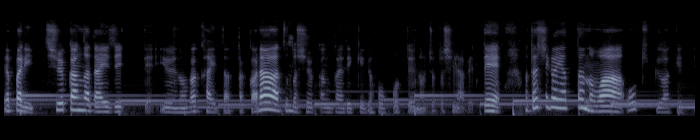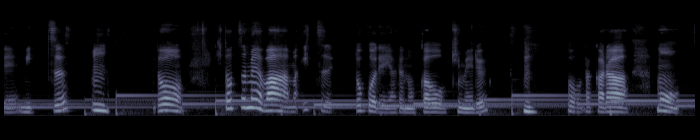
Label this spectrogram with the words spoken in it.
ー、やっぱり習慣が大事っていうのが書いてあったからちょっと習慣化できる方法っていうのをちょっと調べて私がやったのは大きく分けて3つ、うん、と1つ目は、まあ、いつどこでやるのかを決める、うん、そうだからもう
